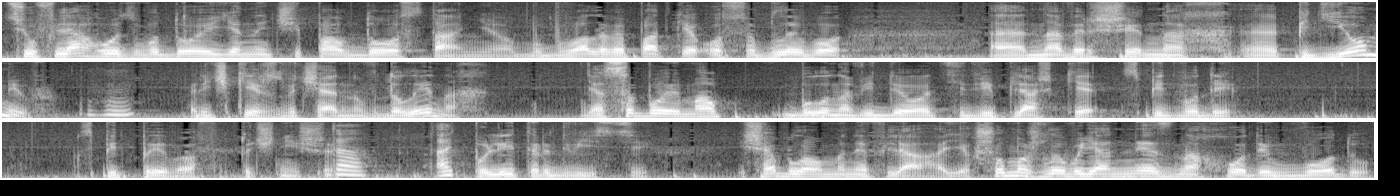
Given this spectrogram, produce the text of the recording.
Цю флягу з водою я не чіпав до останнього, бо бували випадки, особливо е, на вершинах е, підйомів, річки ж, звичайно, в долинах. Я з собою мав, було на відео ці дві пляшки з-під води, з-під пива, точніше, Да. А по літр 200. І ще була у мене фляга. Якщо, можливо, я не знаходив воду,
